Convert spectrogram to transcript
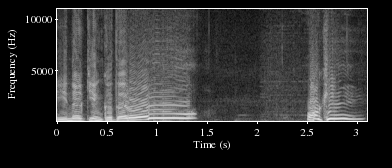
이 느낌 그대로. 오케이.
